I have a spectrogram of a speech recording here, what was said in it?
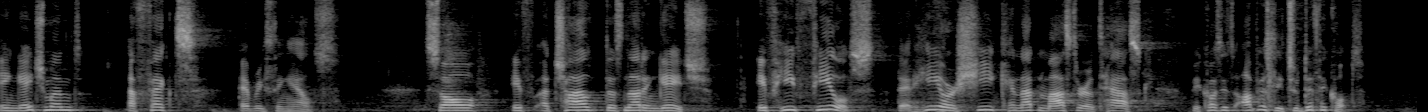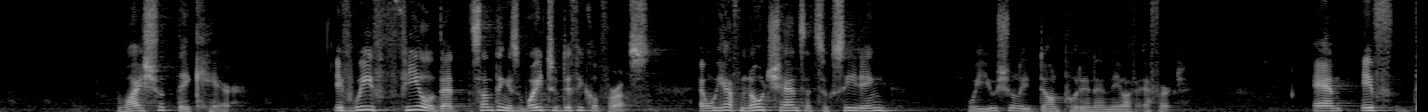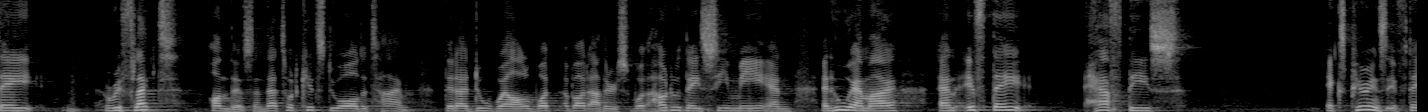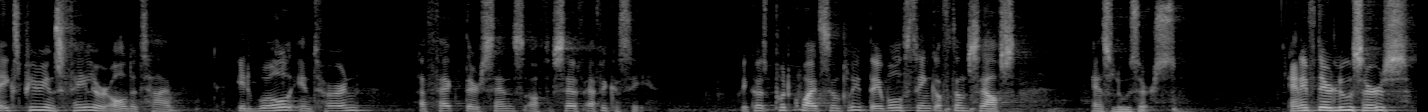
engagement affects everything else. So if a child does not engage, if he feels that he or she cannot master a task because it's obviously too difficult. Why should they care? If we feel that something is way too difficult for us and we have no chance at succeeding, we usually don't put in any effort. And if they reflect on this, and that's what kids do all the time did I do well? What about others? What, how do they see me? And, and who am I? And if they have these experience, if they experience failure all the time, it will in turn affect their sense of self efficacy. Because, put quite simply, they will think of themselves as losers. And if they're losers,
